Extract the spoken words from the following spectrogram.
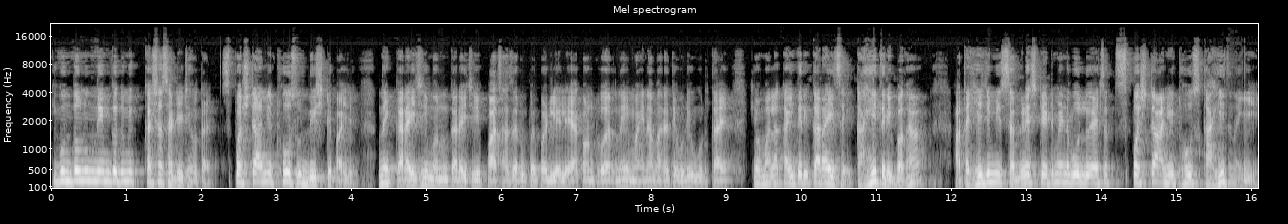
की गुंतवणूक नेमकं तुम्ही कशासाठी ठेवताय? स्पष्ट आणि ठोस उद्दिष्ट पाहिजे. नाही करायची म्हणून करायची. पाच हजार रुपये पडलेले अकाउंटवर नाही महिनाभरात एवढे उरताय. किंवा मला काहीतरी करायचंय. काहीतरी बघा. आता हे जे मी सगळे स्टेटमेंट बोललो याच्यात स्पष्ट आणि ठोस काहीच नाहीये.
